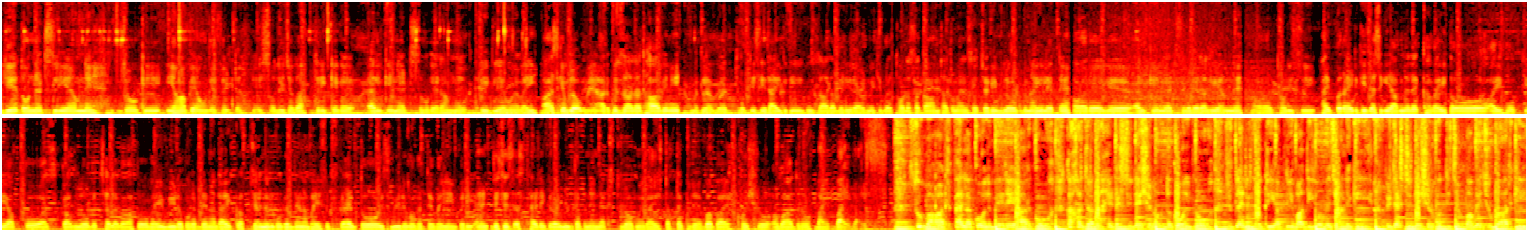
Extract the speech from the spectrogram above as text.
ये दो नेट्स लिए हमने, जो कि यहाँ पे होंगे फिट इस वाली जगह। तरीके के एल के नेट्स वगैरह हमने खरीद लिए हुए हैं भाई। आज के ब्लॉग में यार कुछ ज़्यादा था भी नहीं। मतलब छोटी सी राइड की, कुछ ज़्यादा बड़ी राइड नहीं थी, बस थोड़ा सा काम था तो मैंने सोचा कि ब्लॉग बना ही लेते हैं। और ये एल की नेट्स वगैरह लिए हमने, और थोड़ी सी हाइपर राइड की, जैसे कि आपने देखा भाई। तो आई होप कि आपको आज का ब्लॉग अच्छा लगा। तो भाई वीडियो को कर देना लाइक चैनल को कर देना भाई सब्सक्राइब तो इस वीडियो को करते भाई यहीं पर ही and this is Aesthetic Roy मिलते अपने नेक्स्ट ब्लॉग में गाइस तब तक के लिए बाय बाय खुश रहो, आबाद रहो. बाय बाय गाइस सुबह आठ, पहला कॉल मेरे यार को। कहा जाना है destination on the goal bro फिर प्लानिंग होती अपनी वादियों में जाने की। फिर डेस्टिनेशन होती चंबा में जुबार की।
